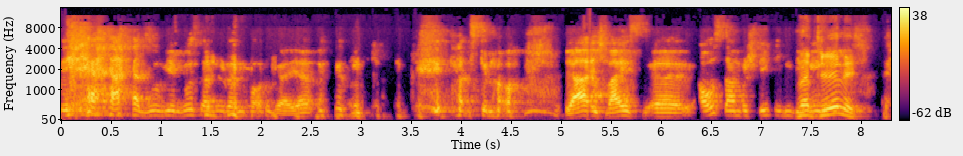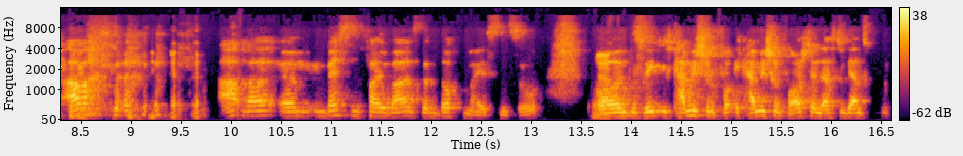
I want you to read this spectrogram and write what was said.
ja, so wie in Russland oder in Portugal, ja. Ganz genau. Ja, ich weiß, äh, Ausnahmen bestätigen die Natürlich. Regel, aber aber ähm, im besten Fall war es dann doch meistens so. Ja. Und deswegen, ich kann, mir schon, ich kann mir schon vorstellen, dass die, ganz gut,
